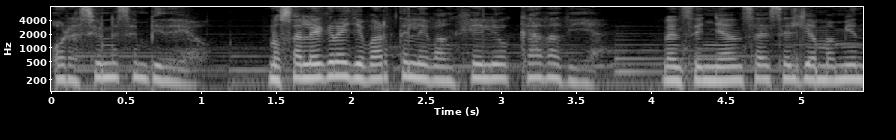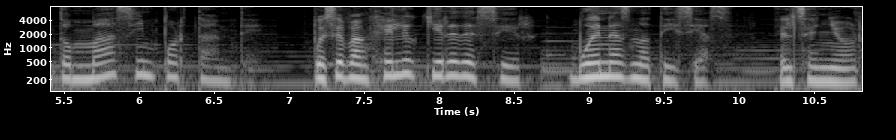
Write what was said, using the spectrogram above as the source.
Oraciones en Video, nos alegra llevarte el Evangelio cada día. La enseñanza es el llamamiento más importante, pues Evangelio quiere decir buenas noticias. El Señor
